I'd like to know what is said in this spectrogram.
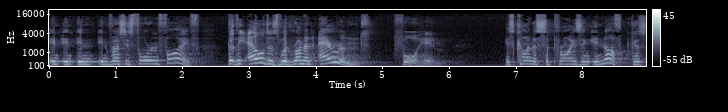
in, in, in, in, verses 4 and 5 that the elders would run an errand for him. Is kind of surprising enough because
